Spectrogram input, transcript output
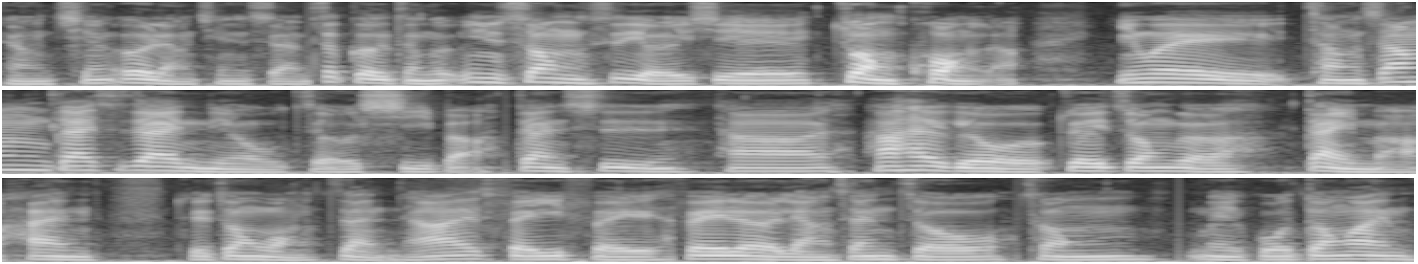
两千二两千三，这个整个运送是有一些状况啦，因为厂商应该是在纽泽西吧，但是他他还给我追踪了代码和追踪网站，他飞一飞飞了两三周，从美国东岸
